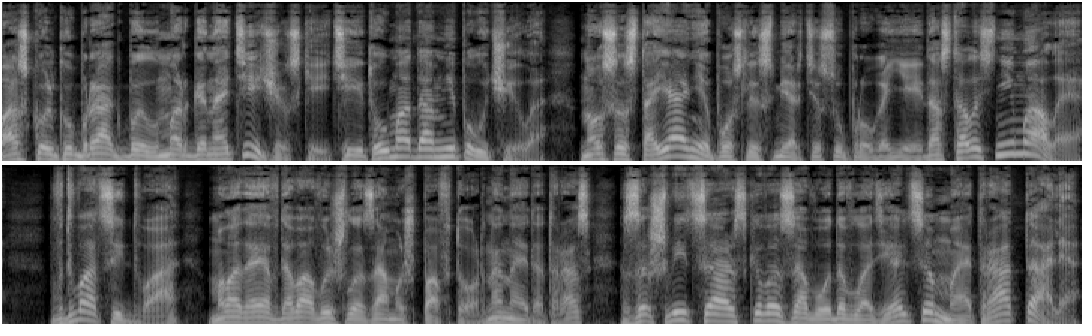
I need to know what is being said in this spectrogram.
Поскольку брак был марганатический, титул мадам не получила, но состояние после смерти супруга ей досталось немалое. В 22 молодая вдова вышла замуж повторно, на этот раз за швейцарского завода-владельца мэтра Аталя.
